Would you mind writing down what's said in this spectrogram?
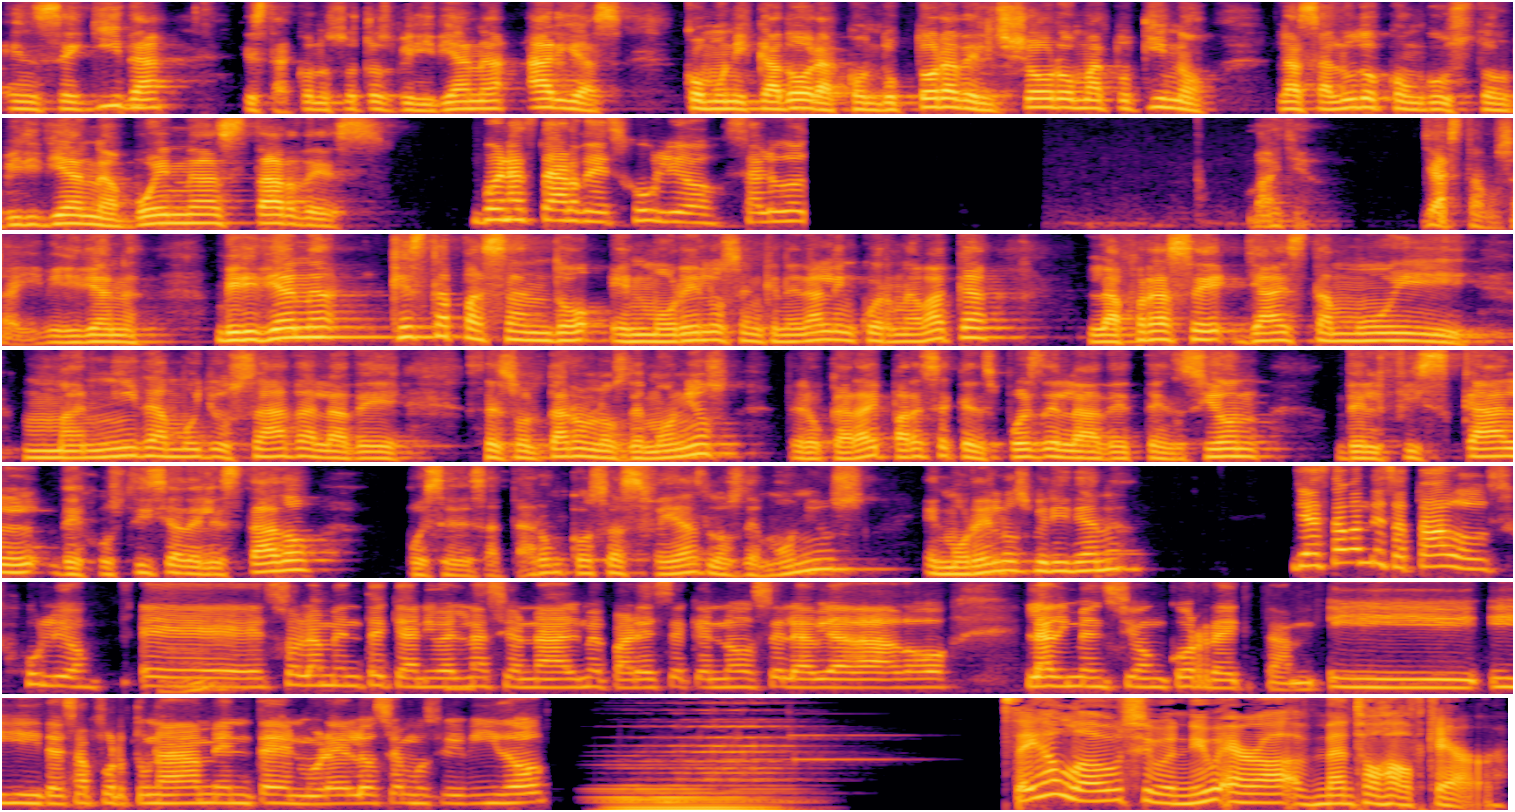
Enseguida está con nosotros Viridiana Arias, comunicadora, conductora del Choro Matutino. La saludo con gusto. Viridiana, buenas tardes. Buenas tardes, Julio. Saludos. Vaya, ya estamos ahí, Viridiana. Viridiana, ¿qué está pasando en Morelos en general, en Cuernavaca? La frase ya está muy manida, muy usada, la de se soltaron los demonios, pero caray, parece que después de la detención del fiscal de justicia del Estado, pues se desataron cosas feas, los demonios en Morelos, Viridiana. Ya estaban desatados, Julio, eh, solamente que a nivel nacional me parece que no se le había dado la dimensión correcta y, y desafortunadamente en Morelos hemos vivido. Say hello to a new era of mental health care.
